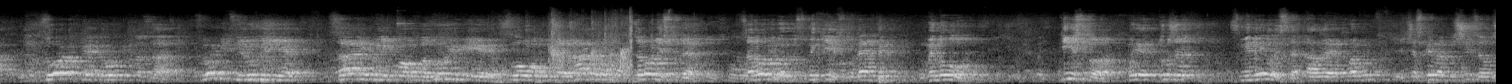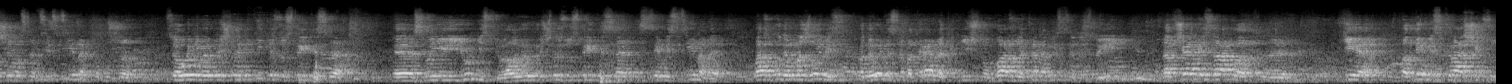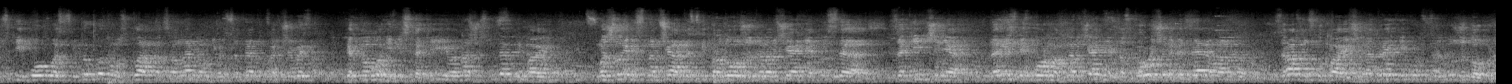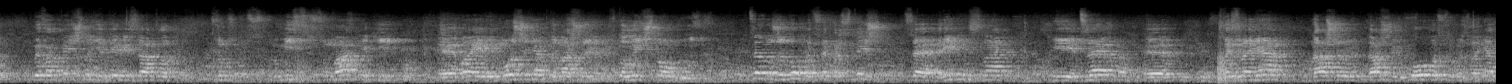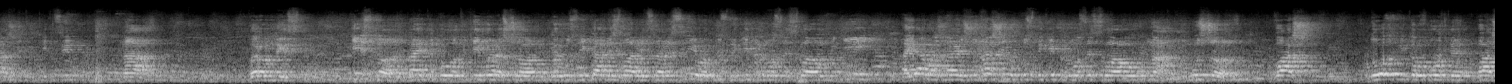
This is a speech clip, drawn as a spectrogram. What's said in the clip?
45 років назад. Сьогодні ці люди є в залі, ми їм поаплодуємо і слово буде надано. Шановні студенти, шановні випускники, студенти в минулому. Дійсно, ми дуже змінилися, але, мабуть, частина душі залишилася в цих стінах, тому що сьогодні ви прийшли не тільки зустрітися е, своєю юністю, але ви прийшли зустрітися з цими стінами. У вас буде можливість подивитися матеріально-технічну базу, яка на місці не стоїть. Навчальний заклад е, є одним із кращих в Сумській області. Ми входимо в склад Національного університету харчових технологій міста Києва. Наші студенти мають можливість навчатися і продовжити навчання після закінчення на різних формах навчання за скороченими термінами, зразу вступаючи на третій курс, це дуже добре. Ми фактично єдиний заклад Сум- місті Сума, який е, має відношення до нашого столичного вузу. Це дуже добре, це престиж, це рівень знань і це е, визнання нашої, нашої області, визнання наших фахівців на виробництві. Дійсно, знаєте, було такий вираз, що випускниками славиться Росія, випускники приносять славу їй, а я вважаю, що наші випускники приносять славу нам, тому що ваш досвід роботи, ваш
